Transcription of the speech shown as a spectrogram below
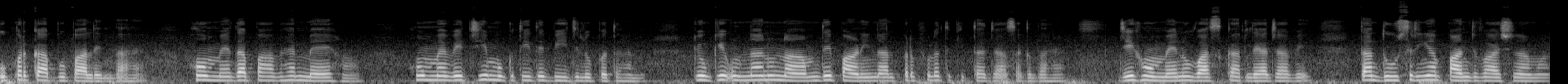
ਉੱਪਰ ਕਾਬੂ ਪਾ ਲੈਂਦਾ ਹੈ। ਹਉਮੈ ਦਾ ਭਾਵ ਹੈ ਮੈਂ ਹਾਂ। ਹਉਮੈ ਵਿੱਚ ਹੀ ਮੁਕਤੀ ਦੇ ਬੀਜ ਲੁਪਤ ਹਨ, ਕਿਉਂਕਿ ਉਹਨਾਂ ਨੂੰ ਨਾਮ ਦੇ ਪਾਣੀ ਨਾਲ ਪ੍ਰਫੁੱਲਤ ਕੀਤਾ ਜਾ ਸਕਦਾ ਹੈ। ਜੇ ਹਉਮੈ ਨੂੰ ਵਸ ਕਰ ਲਿਆ ਜਾਵੇ, ਤਾਂ ਦੂਸਰੀਆਂ ਪੰਜ ਵਾਸ਼ਨਾਵਾਂ,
